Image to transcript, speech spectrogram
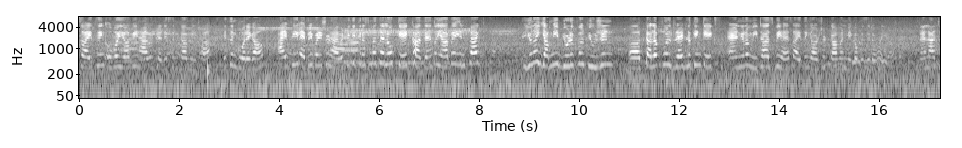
So I think over here we have a tradition का मीठा। It's in Goregaon I feel everybody should have it क्योंकि क्रिसमस है लोग केक खाते हैं। तो यहाँ पे in fact you know yummy beautiful fusion colourful red looking cakes and you know मीठास भी है। So I think you should come and make a visit over here well आज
